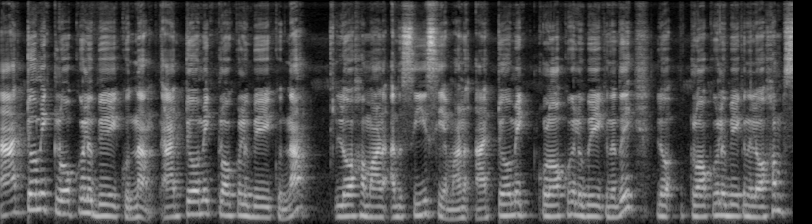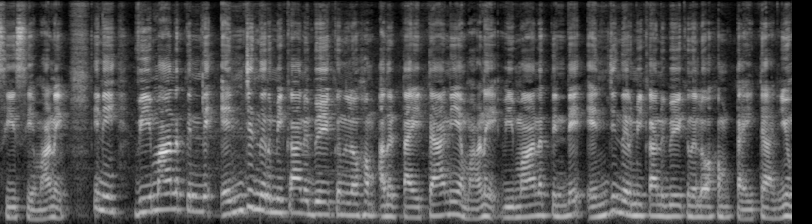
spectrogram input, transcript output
ആറ്റോമിക് ക്ലോക്കുകൾ ഉപയോഗിക്കുന്ന ആറ്റോമിക് ക്ലോക്കുകൾ ഉപയോഗിക്കുന്ന ലോഹമാണ് അത് സീസിയം ആണ് ആറ്റോമിക് ക്ലോക്കുകൾ ഉപയോഗിക്കുന്നത് ലോ ക്ലോക്കുകൾ ഉപയോഗിക്കുന്ന ലോഹം സീസിയം ആണ് ഇനി വിമാനത്തിന്റെ എൻജിൻ നിർമ്മിക്കാൻ ഉപയോഗിക്കുന്ന ലോഹം അത് ടൈറ്റാനിയം ആണ്. വിമാനത്തിന്റെ എൻജിൻ നിർമ്മിക്കാൻ ഉപയോഗിക്കുന്ന ലോഹം ടൈറ്റാനിയം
